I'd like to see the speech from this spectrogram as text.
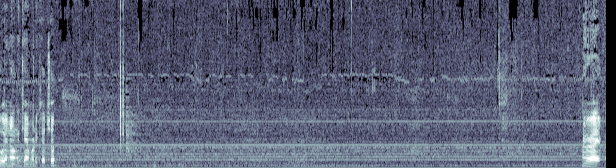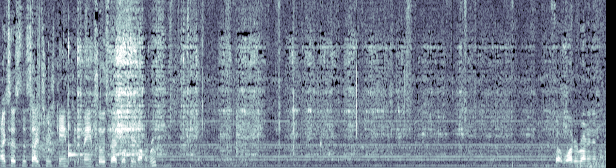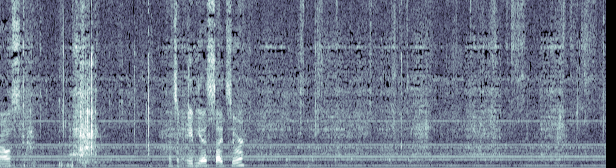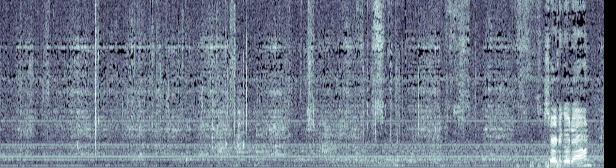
Waiting on the camera to catch up. Alright, access to the side sewers gained through the main soda stack located on the roof. Got water running in the house. It's an ABS side sewer. Starting to go down.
